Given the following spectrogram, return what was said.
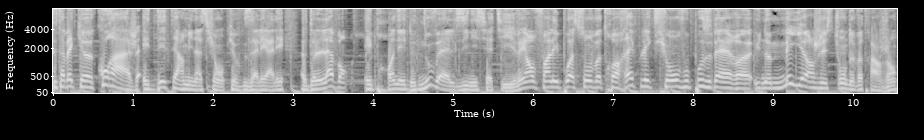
c'est avec euh, courage et détermination que vous allez aller de l'avant et prenez de nouvelles initiatives. Et enfin les poissons, votre réflexion vous pousse vers euh, une meilleure gestion de votre argent.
